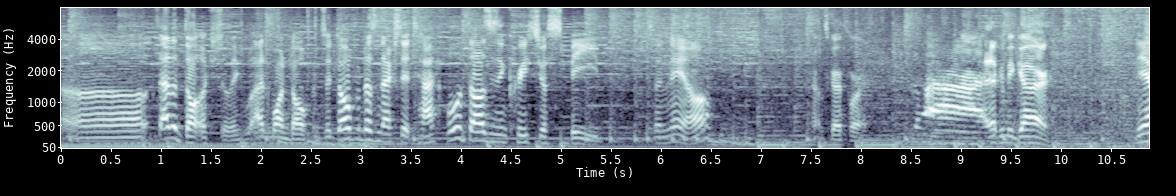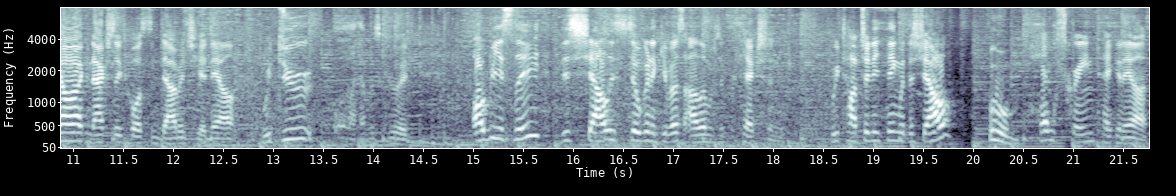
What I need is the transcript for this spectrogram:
Uh, let's add a dolphin. Actually, we'll add one dolphin. So dolphin doesn't actually attack. All it does is increase your speed. So now, let's go for it. Ah, look at me go. Now I can actually cause some damage here. Now, we do... Oh, that was good. Obviously, this shell is still going to give us unlimited protection. If we touch anything with the shell, boom, whole screen taken out.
